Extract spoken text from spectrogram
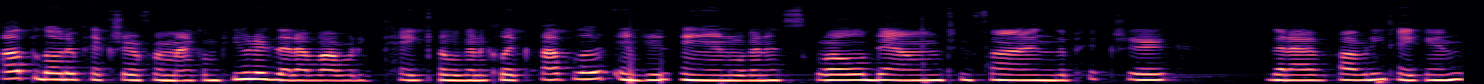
upload a picture from my computer that I've already taken. So we're going to click upload images and we're going to scroll down to find the picture that I've already taken.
